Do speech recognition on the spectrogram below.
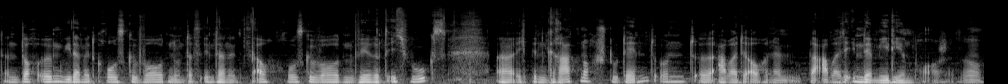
dann doch irgendwie damit groß geworden und das Internet ist auch groß geworden, während ich wuchs. Äh, ich bin gerade noch Student und äh, arbeite auch in, einem, arbeite in der Medienbranche. So.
